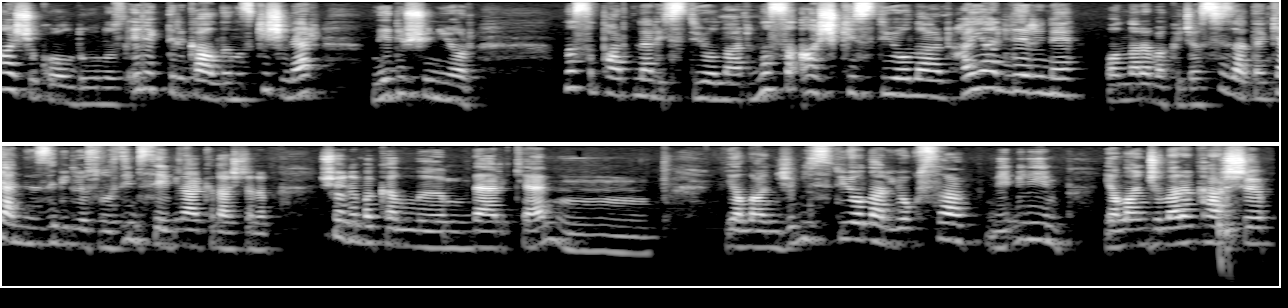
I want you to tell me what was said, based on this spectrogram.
Aşık olduğunuz elektrik aldığınız kişiler ne düşünüyor? Nasıl partner istiyorlar? Nasıl aşk istiyorlar? Hayallerine onlara bakacağız. Siz zaten kendinizi biliyorsunuz değil mi sevgili arkadaşlarım? Şöyle bakalım derken hmm, yalancı mı istiyorlar yoksa ne bileyim yalancılara karşı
